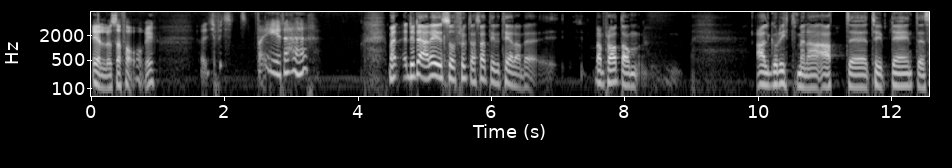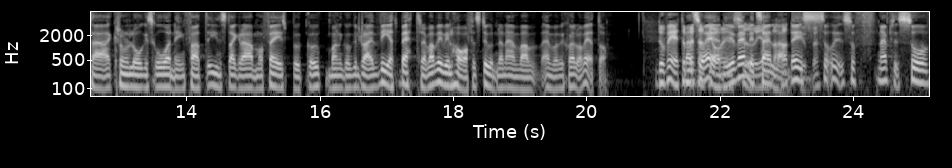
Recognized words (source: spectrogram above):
eller Safari. Vad är det här? Men det där är ju så fruktansvärt irriterande. Man pratar om algoritmerna att eh, typ det är inte så här kronologisk ordning för att Instagram och Facebook och uppenbarligen Google Drive vet bättre vad vi vill ha för stunden än vad, än vad vi själva vet. då. Då vet de Men inte så att jag är är det ju väldigt sällan. Det är så, så, nej, precis, så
